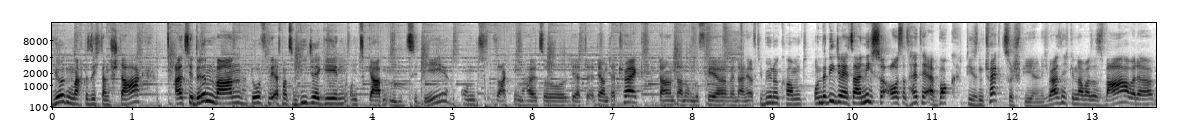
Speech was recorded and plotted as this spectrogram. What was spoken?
Jürgen machte sich dann stark. Als wir drin waren, durften wir erstmal zum DJ gehen und gaben ihm die CD und sagten ihm halt so, der, der und der Track, dann und dann ungefähr, wenn Daniel auf die Bühne kommt. Und der DJ sah nicht so aus, als hätte er Bock, diesen Track zu spielen. Ich weiß nicht genau, was es war, aber der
